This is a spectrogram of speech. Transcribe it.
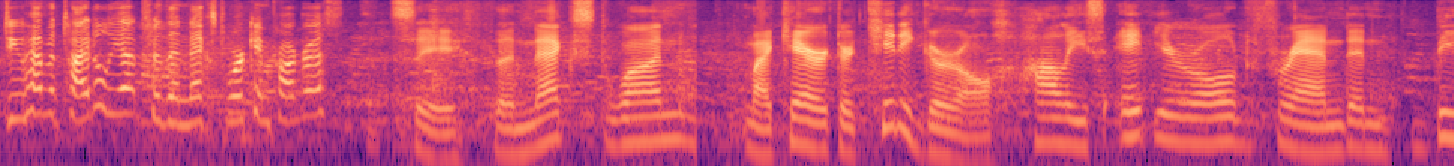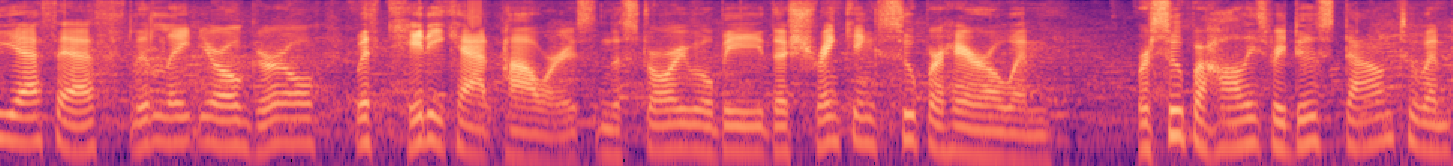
Do you have a title yet for the next work in progress? Let's see. The next one, my character Kitty Girl, Holly's eight year old friend and BFF, little eight year old girl with kitty cat powers. And the story will be The Shrinking Superheroine, where Super Holly's reduced down to an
